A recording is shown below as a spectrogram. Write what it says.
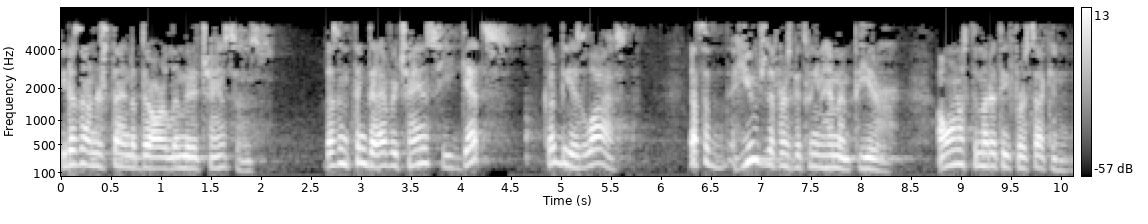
he doesn't understand that there are limited chances. Doesn't think that every chance he gets could be his last. That's a huge difference between him and Peter. I want us to meditate for a second.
